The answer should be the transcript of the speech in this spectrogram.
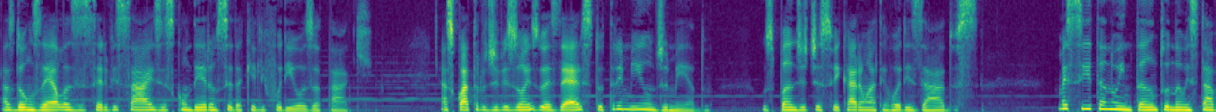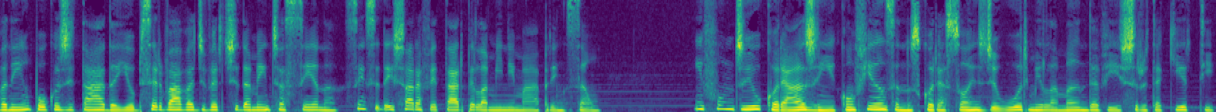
As donzelas e serviçais esconderam-se daquele furioso ataque. As quatro divisões do exército tremiam de medo. Os pândites ficaram aterrorizados. Mas Sita, no entanto, não estava nem um pouco agitada e observava divertidamente a cena, sem se deixar afetar pela mínima apreensão. Infundiu coragem e confiança nos corações de Urmila, Mandavi e Shrutakirti,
